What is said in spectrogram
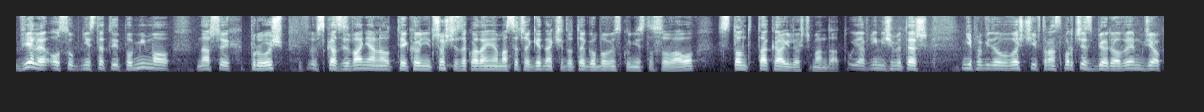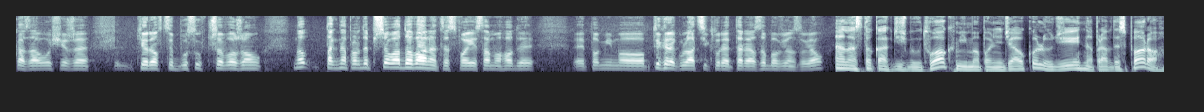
wiele osób niestety pomimo naszych próśb, wskazywania na tej konieczności zakładania maseczek jednak się do tego obowiązku nie stosowało. Stąd taka ilość mandatów. Ujawniliśmy też nieprawidłowości w transporcie zbiorowym, gdzie okazało się, że kierowcy busów przewożą no, tak naprawdę przeładowane te swoje samochody e, pomimo tych regulacji, które teraz obowiązują. A na stokach dziś był tłok, mimo poniedziałku ludzi naprawdę sporo,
